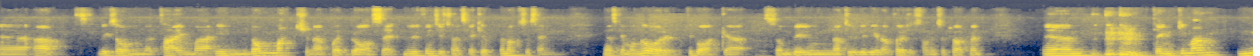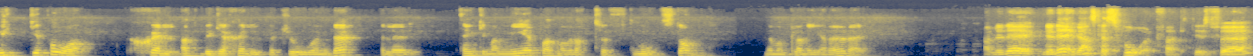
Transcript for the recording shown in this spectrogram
uh, att liksom tajma in de matcherna på ett bra sätt. Nu finns ju Svenska cupen också sedan ganska många år tillbaka som blir en naturlig del av försäsongen såklart. Men um, Ehm, tänker man mycket på själv, att bygga självförtroende? Eller tänker man mer på att man vill ha tufft motstånd när man planerar det där? Ja, det, där, det där är ganska svårt faktiskt. För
